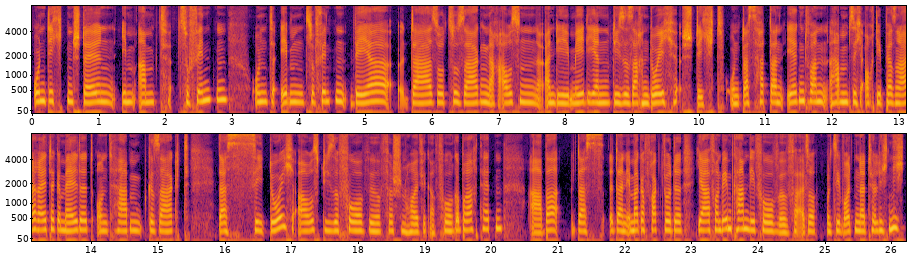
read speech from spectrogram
undichten Stellen im Amt zu finden und eben zu finden, wer da sozusagen nach außen an die Medien diese Sachen durchsticht. Und das hat dann irgendwann, haben sich auch die Personalräte gemeldet und haben gesagt, dass sie durchaus diese Vorwürfe schon häufiger vorgebracht hätten, aber dass dann immer gefragt wurde, ja, von wem kamen die Vorwürfe? Also, und sie wollten natürlich nicht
